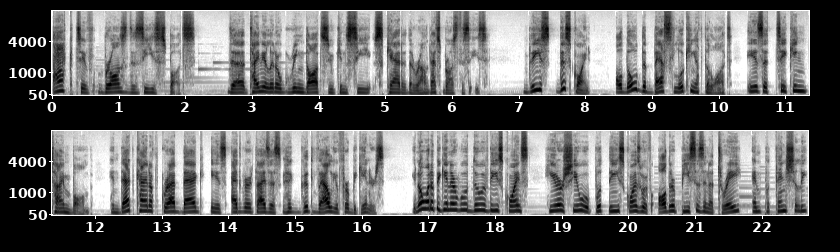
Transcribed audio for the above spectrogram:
active bronze disease spots. The tiny little green dots you can see scattered around, that's bronze disease. This, this coin, although the best looking of the lot, is a ticking time bomb, and that kind of grab bag is advertised as a good value for beginners. You know what a beginner will do with these coins? He or she will put these coins with other pieces in a tray and potentially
